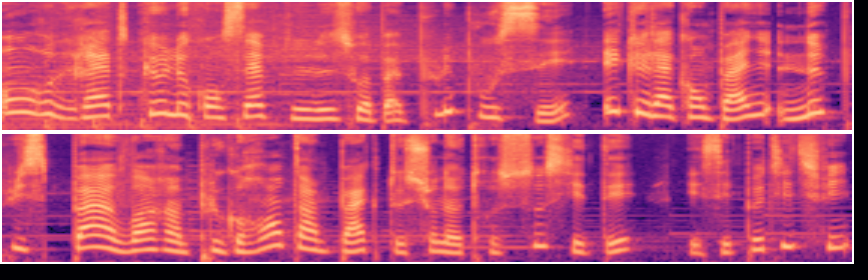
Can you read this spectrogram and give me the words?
On regrette que le concept ne soit pas plus poussé et que la campagne ne puisse pas avoir un plus grand impact sur notre société et ses petites filles.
